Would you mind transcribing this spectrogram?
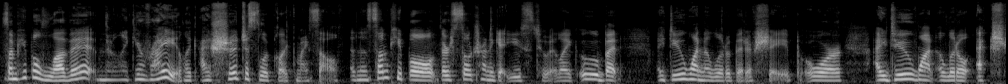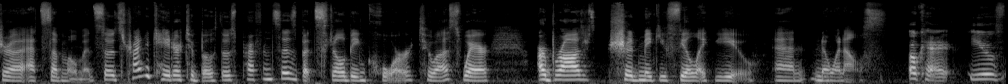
Some people love it and they're like, you're right. Like, I should just look like myself. And then some people, they're still trying to get used to it. Like, ooh, but I do want a little bit of shape or I do want a little extra at some moments. So it's trying to cater to both those preferences, but still being core to us where our bras should make you feel like you and no one else. Okay, you've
